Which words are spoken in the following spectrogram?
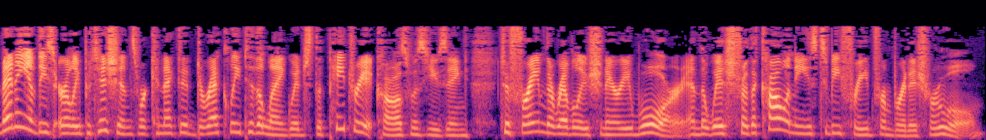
Many of these early petitions were connected directly to the language the Patriot cause was using to frame the Revolutionary War and the wish for the colonies to be freed from British rule.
